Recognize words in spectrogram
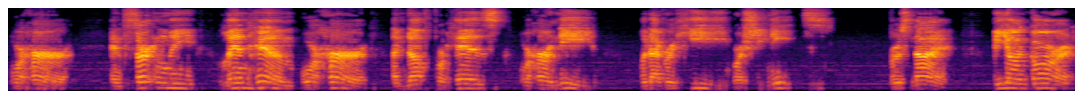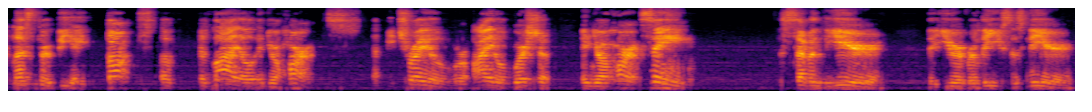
or her, and certainly lend him or her enough for his or her need, whatever he or she needs. Verse 9 Be on guard lest there be a thought of Belial in your hearts, that betrayal or idol worship in your heart, saying, The seventh year, the year of release is near,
